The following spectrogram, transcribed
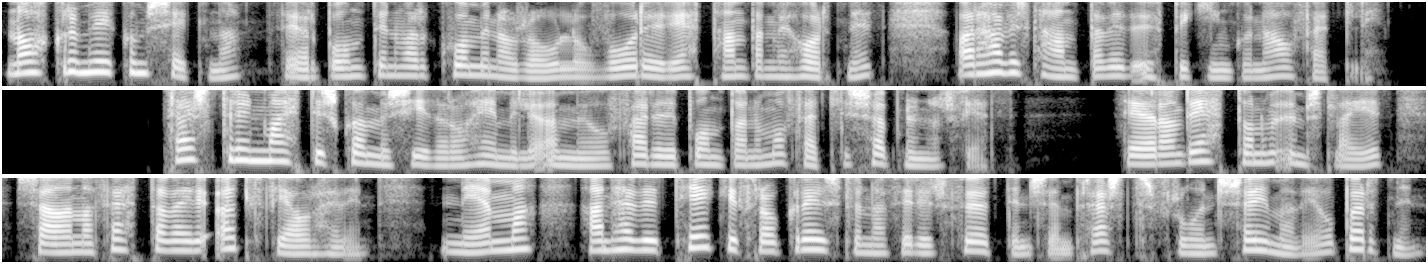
Nokkrum vikum setna, þegar bóndin var komin á ról og vorið rétt handan við hornið, var hafist handa við uppbygginguna á felli. Presturinn mætti skömmu síðar á heimili ömmu og færiði bóndanum á felli söpnunarfið. Þegar hann rétt honum umslægið, saðan að þetta væri öll fjárhæðin, nema hann hefði tekið frá greiðsluna fyrir fötin sem prestsfrúin saumaði á börnin.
